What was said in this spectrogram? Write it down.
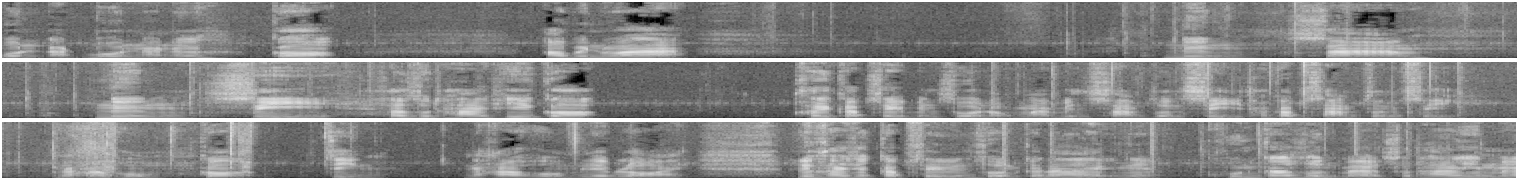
บนอัดบนนะเนอะก็เอาเป็นว่าหนึ่งสามหนึ่งสี่แล้วสุดท้ายพี่ก็ค่อยกลับเศษเป็นส่วนออกมาเป็นสามส่วนสี่เท่ากับสามส่วนสี่นะครับผม ก็จริง นะครับผมเรียบร้อย หรือใครจะกลับเศษเป็นส่วนก็ได้เนี่ยคูณเก้าส่วนแปดสุดท้ายเห็นไหม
